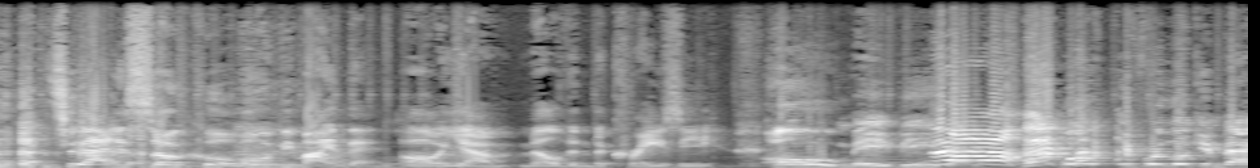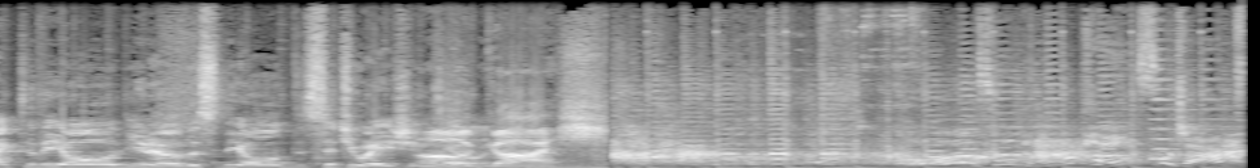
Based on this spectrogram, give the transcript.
That's, that's that is so cool. What would be mine then? Oh yeah, Melvin the crazy. Oh, maybe. That- well, if we're looking back to the old, you know, this the old situations. Oh going gosh. Okay, some jabs.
